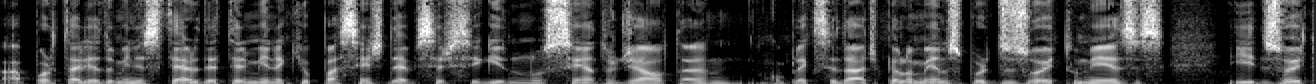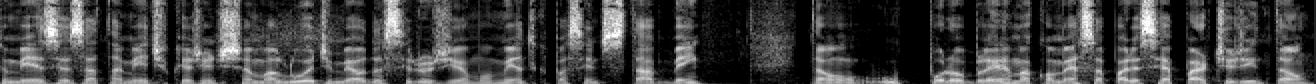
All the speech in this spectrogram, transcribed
a portaria do Ministério determina que o paciente deve ser seguido no centro de alta complexidade pelo menos por 18 meses. E 18 meses é exatamente o que a gente chama lua de mel da cirurgia, o momento que o paciente está bem. Então, o problema começa a aparecer a partir de então.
